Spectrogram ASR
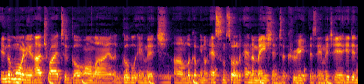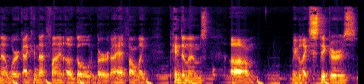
in the morning, I tried to go online, Google image, um, look up, you know, as some sort of animation to create this image. It, it, did not work. I could not find a gold bird. I had found like pendulums, um, maybe like stickers,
